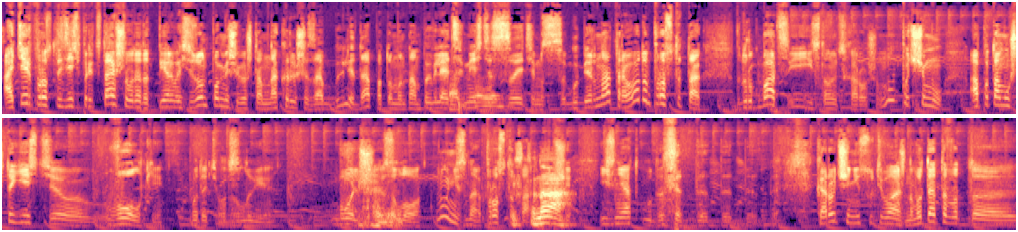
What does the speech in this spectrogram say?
А теперь просто здесь представь, что вот этот первый сезон, помнишь, его же там на крыше забыли, да, потом он там появляется Да, вместе да. с этим, с губернатором, а вот он просто так, вдруг бац, и становится хорошим. Ну, почему? А потому что есть э, волки, вот эти вот злые. Большее зло. Ну, не знаю, просто так. Вообще. Из ниоткуда. Короче, не суть важно. Вот это вот э,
